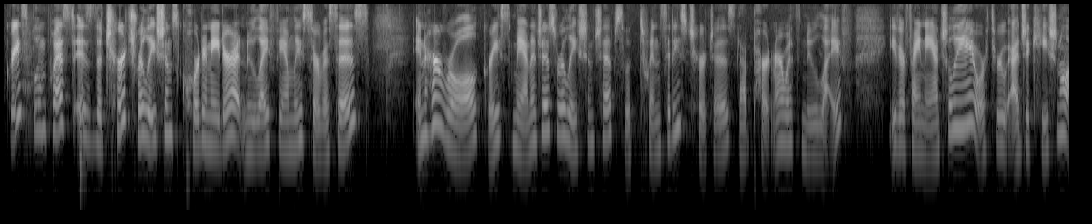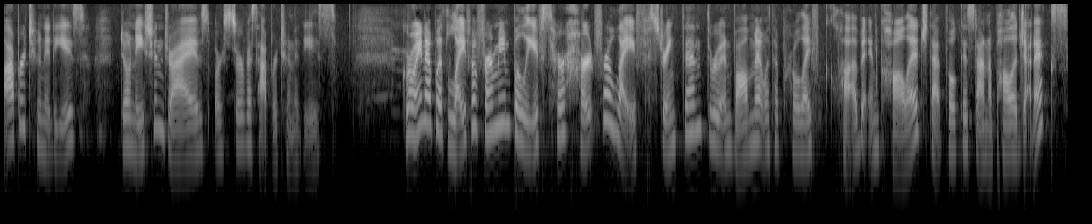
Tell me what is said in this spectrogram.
Grace Bloomquist is the Church Relations Coordinator at New Life Family Services. In her role, Grace manages relationships with Twin Cities churches that partner with New Life, either financially or through educational opportunities, donation drives, or service opportunities. Growing up with life affirming beliefs, her heart for life strengthened through involvement with a pro life club in college that focused on apologetics.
